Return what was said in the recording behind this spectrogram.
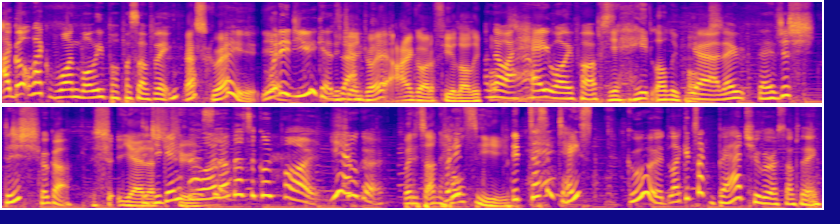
I got like one lollipop or something. That's great. Yeah. What did you get, Did Zach? you enjoy it? I got a few lollipops. No, I hate lollipops. You hate lollipops. Yeah, they they're just they're just sugar. Sh- yeah, that's it. Did that's you get true. anything like? That's a good part. Yeah, Sugar. But it's But it's, unhealthy. it doesn't taste good. Like it's like bad sugar or something.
